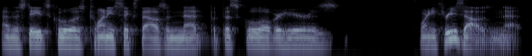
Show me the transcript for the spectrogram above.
and the state school is 26,000 net, but this school over here is 23,000 net.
